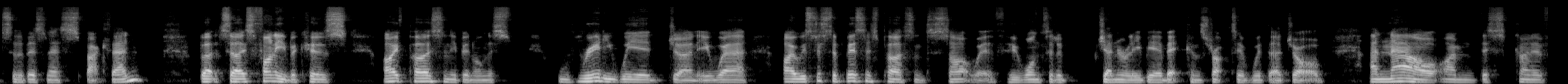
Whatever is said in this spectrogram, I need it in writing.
to, the business back then but uh, it's funny because i've personally been on this really weird journey where i was just a business person to start with who wanted to generally be a bit constructive with their job. And now I'm this kind of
